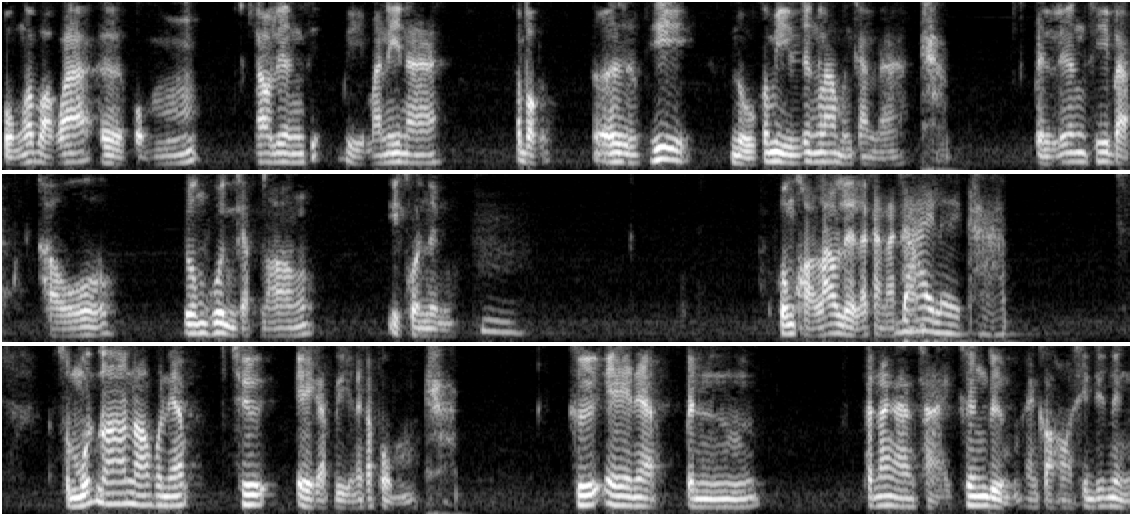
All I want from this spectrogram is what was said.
ผมก็บอกว่า เออ ผมเล่าเรื่องที่ผีมานี่นะก็บอก เออพี่หนูก็มีเรื่องเล่าเหมือนกันนะครับ เป็นเรื่องที่แบบเขาร่วมหุ้นกับน้องอีกคนหนึ่งอืมผมขอเล่าเลยแล้วกันนะครับได้เลยครับ สมมุติน้องน้องคนเนี้ยชื่อเอกับบีนะครับผมครับคือเอเนี่ยเป็น พนักงานขายเครื่องดื่มแอลกอฮอล์ชนิดหนึ่ง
